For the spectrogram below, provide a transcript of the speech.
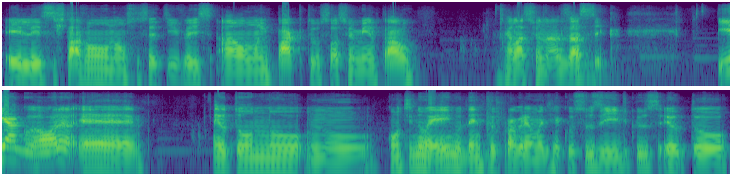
eles estavam ou não suscetíveis a um impacto socioambiental relacionados à seca. E agora é, eu tô no, no, continuei no dentro do programa de recursos hídricos, eu tô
